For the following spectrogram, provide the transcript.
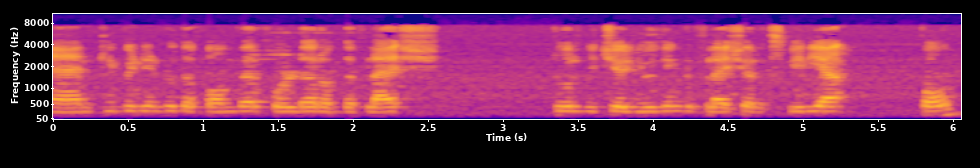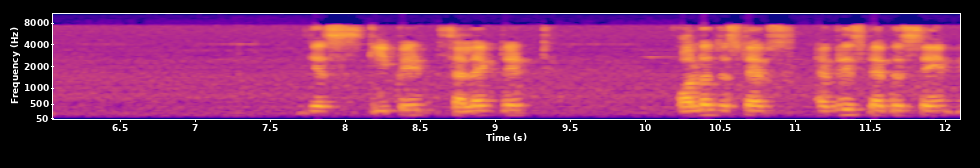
and keep it into the firmware folder of the flash tool which you're using to flash your Xperia phone. Just keep it select it follow the steps. Every step is same.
